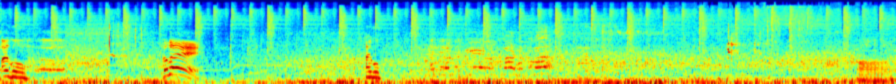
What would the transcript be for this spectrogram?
아이고. 더블! 아이고 어...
